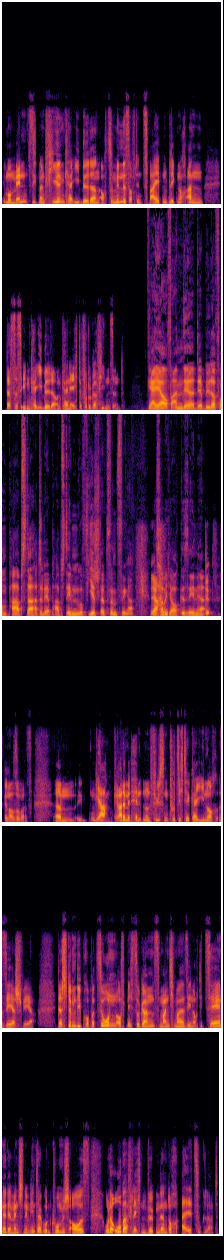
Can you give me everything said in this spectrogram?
im Moment sieht man vielen KI-Bildern auch zumindest auf den zweiten Blick noch an, dass es eben KI-Bilder und keine echte Fotografien sind. Ja, ja, auf einem der, der Bilder vom Papst, da hatte der Papst eben nur vier statt fünf Finger. Ja. Das habe ich auch gesehen, ja. Genau sowas. Ähm, ja, gerade mit Händen und Füßen tut sich der KI noch sehr schwer. Da stimmen die Proportionen oft nicht so ganz. Manchmal sehen auch die Zähne der Menschen im Hintergrund komisch aus oder Oberflächen wirken dann doch allzu glatt.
